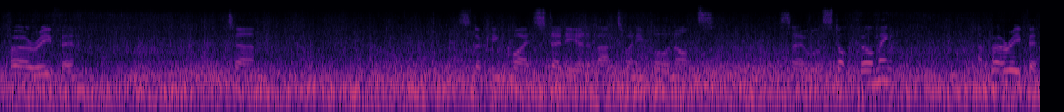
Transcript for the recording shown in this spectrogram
Might put a reef in. But, um, it's looking quite steady at about 24 knots. So we'll stop filming and put a reef in.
